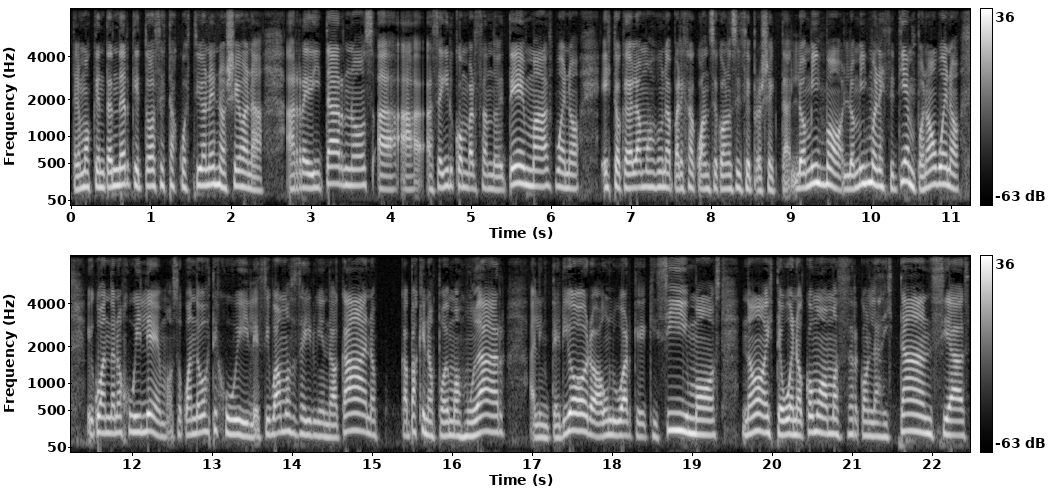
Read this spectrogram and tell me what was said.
Tenemos que entender que todas estas cuestiones nos llevan a, reeditarnos, a, a, seguir conversando de temas. Bueno, esto que hablamos de una pareja cuando se conoce y se proyecta. Lo mismo, lo mismo en este tiempo, ¿no? Bueno, y cuando nos jubilemos o cuando vos te jubiles y vamos a seguir viendo acá, nos capaz que nos podemos mudar al interior o a un lugar que quisimos, ¿no? Este, bueno, ¿cómo vamos a hacer con las distancias?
